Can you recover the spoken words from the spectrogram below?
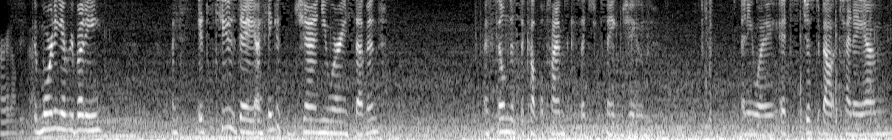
All right, I'll be back. Good morning, everybody. It's Tuesday. I think it's January 7th. I filmed this a couple times because I keep saying June. Anyway, it's just about 10 a.m.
